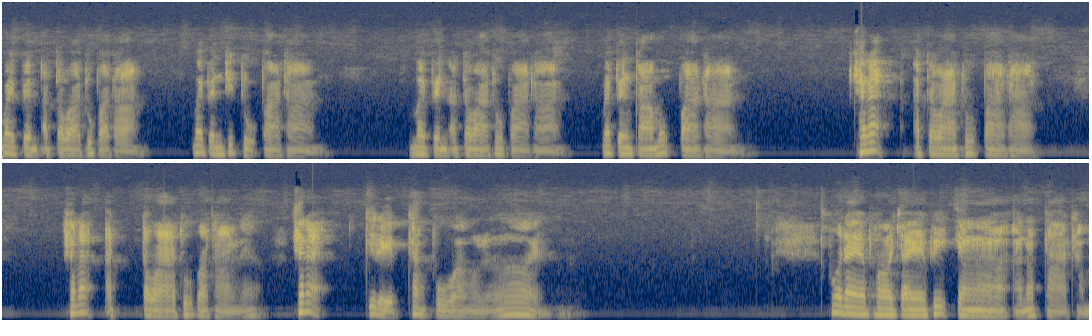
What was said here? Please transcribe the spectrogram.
ไม่เป็นอัตวาทุปาทาน ไม่เป็นทิฏฐุปาทาน ไม่เป็นอัตวาทุปาทาน ไม่เป็นกามุปาทาน ชนะอัตวาทุปาทาน ชนะอัตวาทุปาทานแล้วชนะ กิเลสทั้งปวงเลย ผู้ใดพอใจพิจารณาอนัตตาธรรม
